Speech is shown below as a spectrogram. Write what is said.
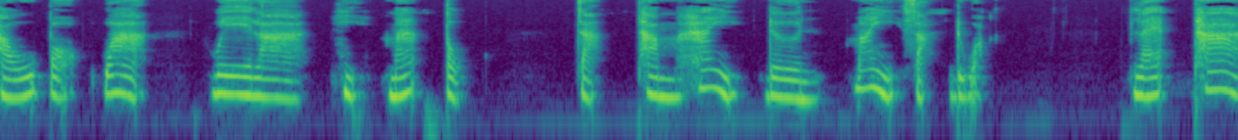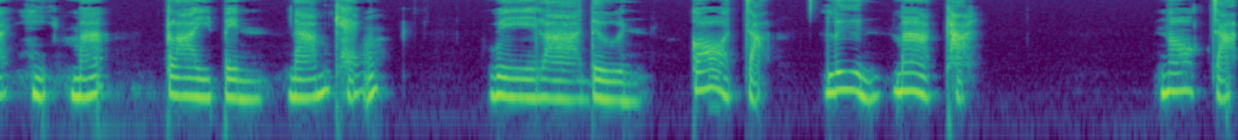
ขาบอกว่า เวลาหิมะตก จะ ทำให้เดินไม่สะดวก และถ้าหิมะกลายเป็นน้ำแข็ง เวลาเดินก็จะลื่นมากค่ะ นอกจาก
